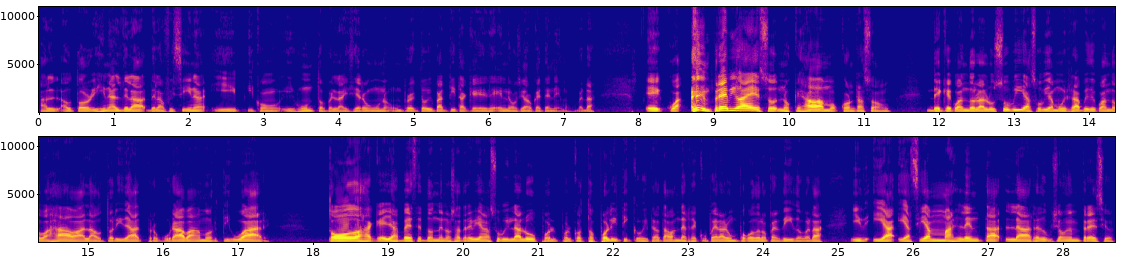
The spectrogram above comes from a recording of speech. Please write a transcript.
al autor original de la, de la oficina y, y, con, y juntos, ¿verdad? Hicieron un proyecto bipartita que es el negociado que tenemos, ¿verdad? Eh, previo a eso nos quejábamos, con razón, de que cuando la luz subía, subía muy rápido y cuando bajaba, la autoridad procuraba amortiguar todas aquellas veces donde no se atrevían a subir la luz por, por costos políticos y trataban de recuperar un poco de lo perdido, ¿verdad? Y, y, hacían más lenta la reducción en precios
